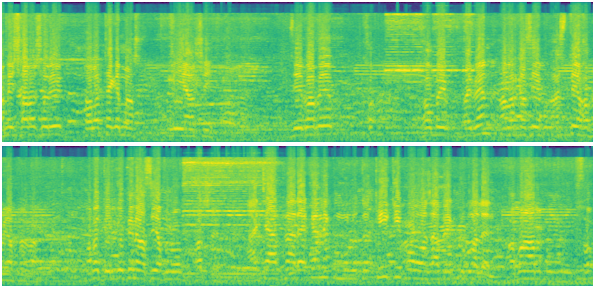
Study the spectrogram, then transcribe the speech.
আমি সরাসরি তলার থেকে মাছ নিয়ে আসি। যেভাবে হবে পাইবেন আমার কাছে আসতে হবে আপনারা। আমি দীর্ঘদিন আছি আপনার পাশে। আচ্ছা আপনার এখানে মূলত কি কি পাওয়া যাবে একটু বলেন? আমার সব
